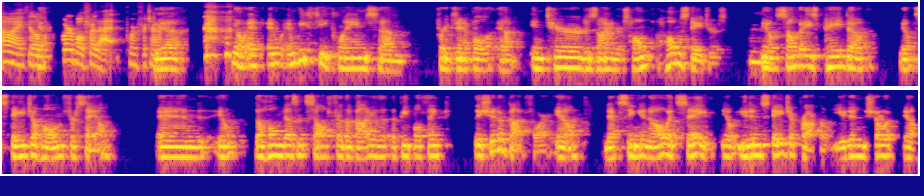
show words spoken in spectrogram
Oh, I feel yeah. horrible for that poor photographer. Yeah. you know, and, and, and we see claims, um, for example, uh, interior designers, home home stagers. Mm-hmm. You know, somebody's paid to you know stage a home for sale, and you know the home doesn't sell for the value that the people think they should have got for it. You know, next thing you know, it's say you know you didn't stage it properly, you didn't show it. You know,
